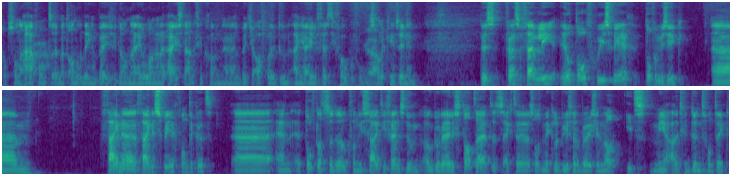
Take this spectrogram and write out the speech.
op zo'n avond eh, met andere dingen bezig dan heel lang in de rij staan. Dat vind ik gewoon een beetje afbreuk doen aan je hele festivalgevoel. Daar Ja. had ik geen zin in. Dus Friends and Family, heel tof, goede sfeer, toffe muziek. Ehm, fijne, fijne sfeer vond ik het. En tof dat ze er ook van die side events doen, ook door de hele stad. Hè. Het is echt, zoals Mikkelen Beer Celebration, wel iets meer uitgedund, vond ik.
